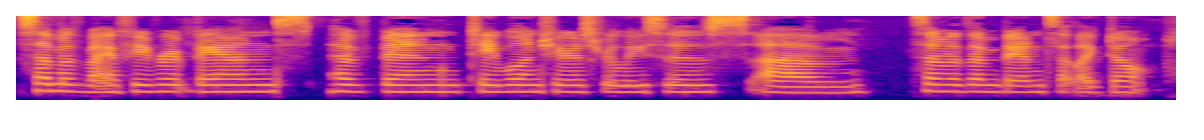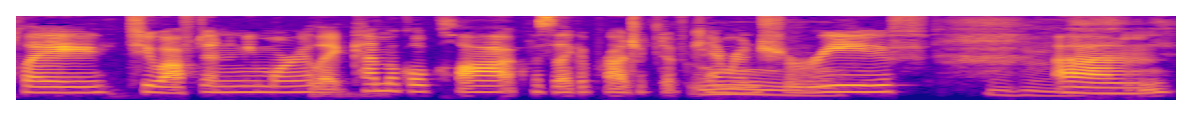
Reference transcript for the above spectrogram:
some of my favorite bands have been Table and Chairs releases. Um, some of them bands that like don't play too often anymore. Like Chemical Clock was like a project of Cameron Ooh. Sharif. Mhm. Um,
